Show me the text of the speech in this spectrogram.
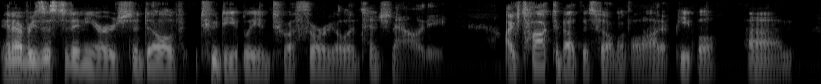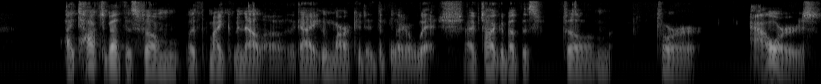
and I've resisted any urge to delve too deeply into authorial intentionality. I've talked about this film with a lot of people. Um, I talked about this film with Mike Monello, the guy who marketed The Blair Witch. I've talked about this film for hours,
